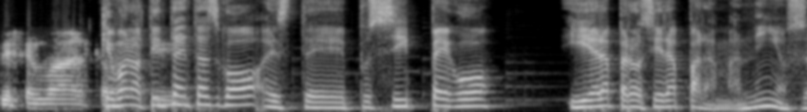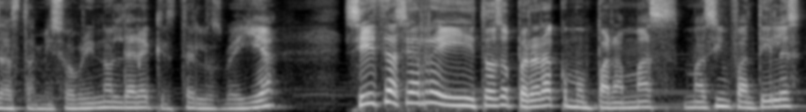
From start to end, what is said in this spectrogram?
de ese mal. Que bueno, Teen. Titans Go, este, pues sí pegó. Y era, pero sí era para más niños. O sea, hasta mi sobrino el Derek este, los veía. Sí se hacía reír y todo eso, pero era como para más, más infantiles.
